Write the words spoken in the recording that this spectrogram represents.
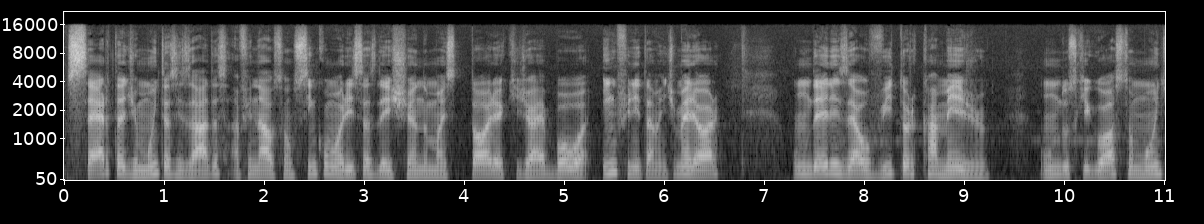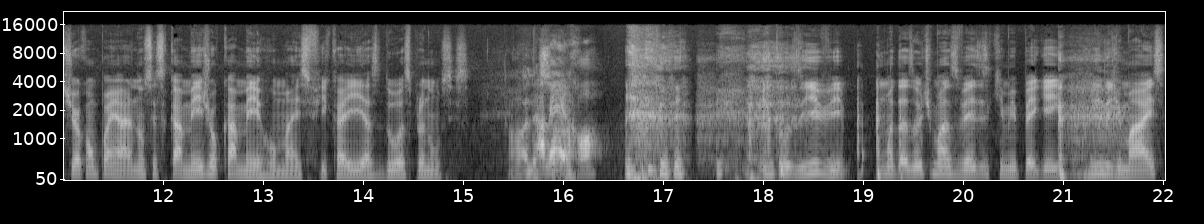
certa de muitas risadas, afinal são cinco humoristas deixando uma história que já é boa infinitamente melhor. Um deles é o Vitor Camejo, um dos que gosto muito de acompanhar. Não sei se Camejo ou Camerro, mas fica aí as duas pronúncias. Olha A só. melhor. Inclusive, uma das últimas vezes que me peguei rindo demais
